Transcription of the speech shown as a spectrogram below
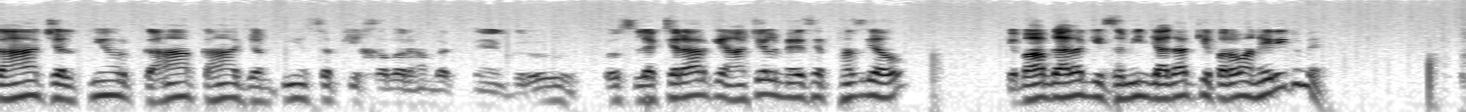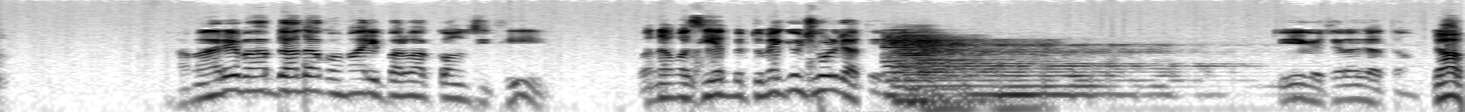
कहाँ चलती हैं और कहाँ कहाँ जमती हैं, सबकी खबर हम रखते हैं, गुरु। उस लेक्चरार के आंचल में ऐसे फंस गए हो कि बाप दादा की ज़मीन जायदाद की परवाह नहीं रही तुम्हें? हमारे बाप दादा को हमारी परवाह कौन सी थी? वरना वसीयत में तुम्हें क्यों छोड़ जाते? ठीक है, चला जाता हूँ। जाओ।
